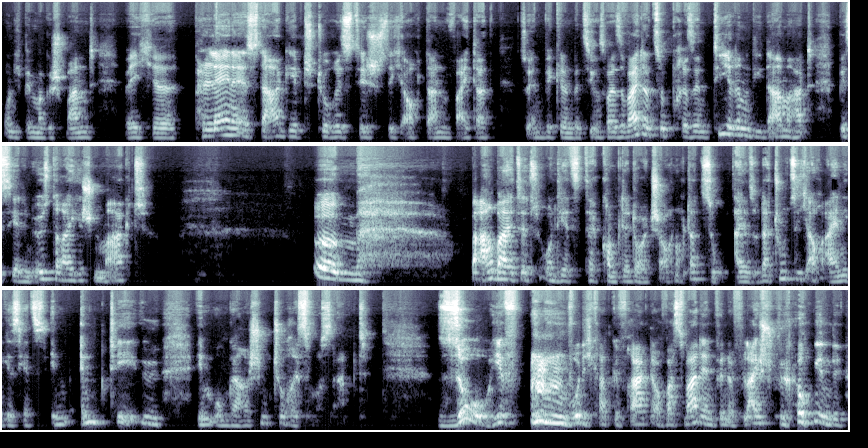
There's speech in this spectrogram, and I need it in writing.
Und ich bin mal gespannt, welche Pläne es da gibt, touristisch sich auch dann weiter zu entwickeln bzw. weiter zu präsentieren. Die Dame hat bisher den österreichischen Markt ähm, bearbeitet und jetzt kommt der Deutsche auch noch dazu. Also da tut sich auch einiges jetzt im MTÜ, im ungarischen Tourismusamt. So, hier wurde ich gerade gefragt, auch was war denn für eine Fleischfüllung in,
